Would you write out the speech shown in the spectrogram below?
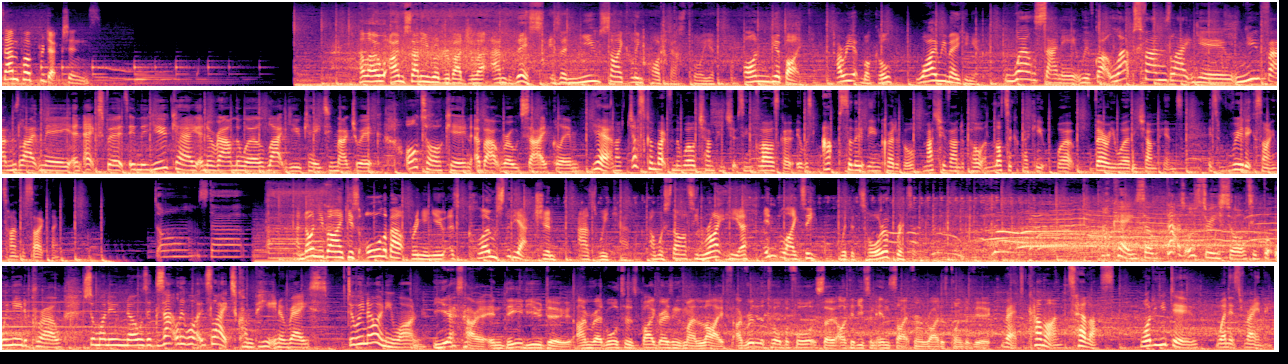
Sandpod Productions. Hello, I'm Sanny Rudravajhala, and this is a new cycling podcast for you On Yer Bike. Harriet Muckle, why are we making it? Well, Sanny, we've got laps fans like you, new fans like me, and experts in the UK and around the world like you, Katy Madgwick, all talking about road cycling. Yeah, and I've just come back from the World Championships in Glasgow. It was absolutely incredible. Mathieu van der Poel and Lotte Kopecky were very worthy champions. It's a really exciting time for cycling. And On Yer Bike is all about bringing you as close to the action as we can. And we're starting right here in Blighty with the Tour of Britain. Okay, so that's us three sorted, but we need a pro, someone who knows exactly what it's like to compete in a race. Do we know anyone? Yes, Harriet, indeed you do. I'm Red Walters, bike racing is my life. I've ridden the tour before, so I'll give you some insight from a rider's point of view. Red, come on, tell us. What do you do when it's raining?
